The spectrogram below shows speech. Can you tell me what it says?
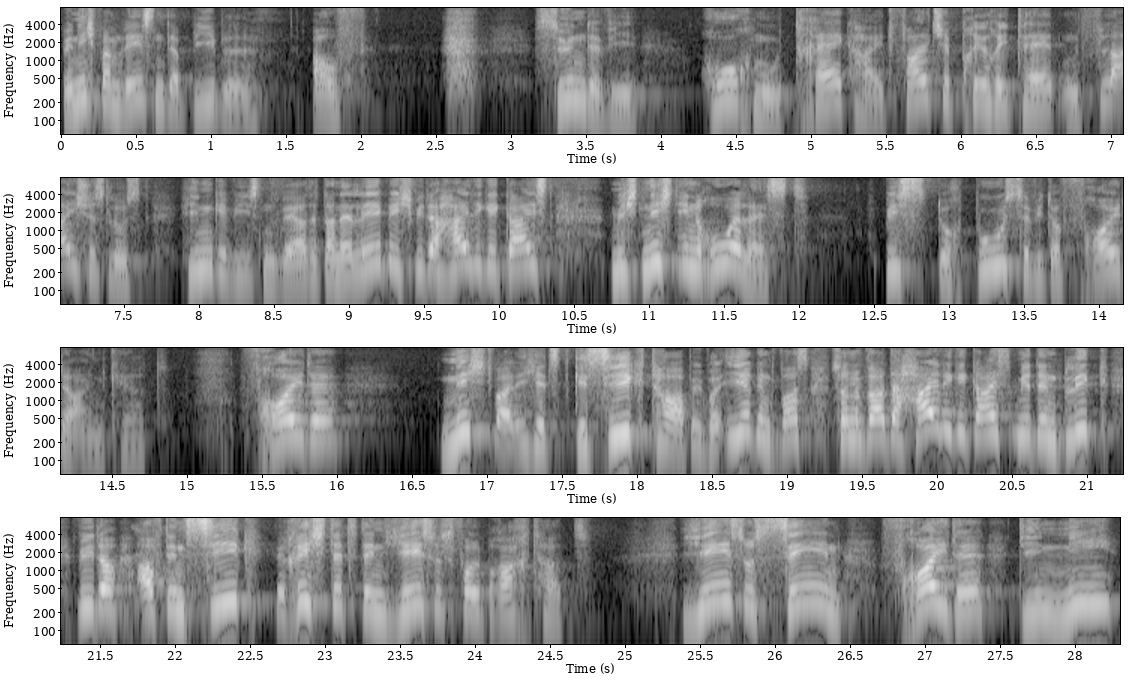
Wenn ich beim Lesen der Bibel auf Sünde wie Hochmut, Trägheit, falsche Prioritäten, Fleischeslust hingewiesen werde, dann erlebe ich, wie der Heilige Geist mich nicht in Ruhe lässt, bis durch Buße wieder Freude einkehrt. Freude nicht, weil ich jetzt gesiegt habe über irgendwas, sondern weil der Heilige Geist mir den Blick wieder auf den Sieg richtet, den Jesus vollbracht hat. Jesus sehen, Freude, die nie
